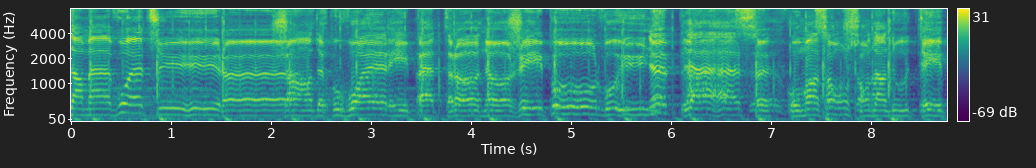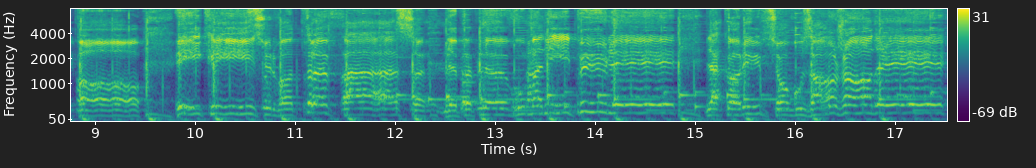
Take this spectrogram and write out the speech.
dans ma voiture. Champ de pouvoir et patronat, j'ai pour vous une place. Vos mensonges sont n'en doutez pas. Écrit sur votre face, le peuple vous manipulez, la corruption vous engendrez,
